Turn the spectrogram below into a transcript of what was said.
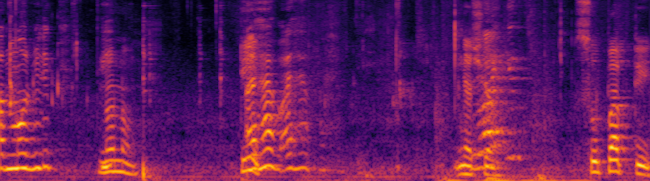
one more milk? No no I have, I have. Yeah, You sure. like it? Super tea.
